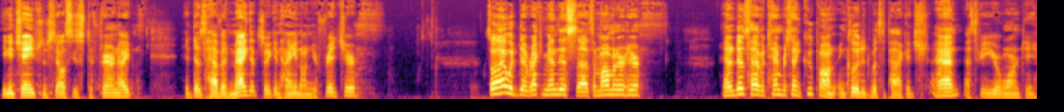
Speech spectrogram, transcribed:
You can change from Celsius to Fahrenheit. It does have a magnet, so you can hang it on your fridge here. So I would uh, recommend this uh, thermometer here. And it does have a 10% coupon included with the package and a three-year warranty.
